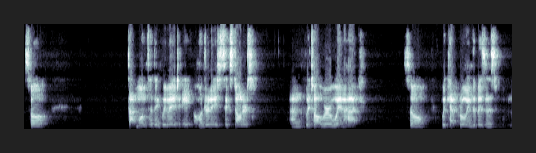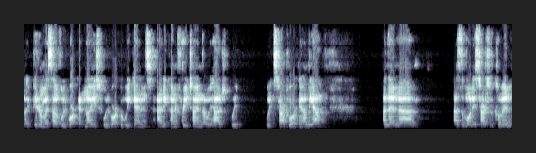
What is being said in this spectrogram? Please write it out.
So that month, I think we made one hundred eighty six dollars, and we thought we were way in a hack. So we kept growing the business like Peter and myself, we'd work at night, we'd work at weekends, any kind of free time that we had, we'd we'd start working on the app. And then um, as the money started to come in,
